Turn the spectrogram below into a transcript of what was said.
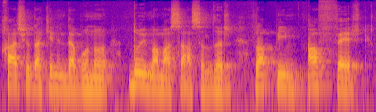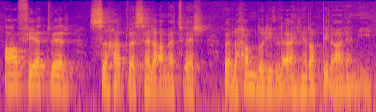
karşıdakinin de bunu duymaması asıldır. Rabbim affer, afiyet ver, sıhhat ve selamet ver. Velhamdülillahi Rabbil alemin.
